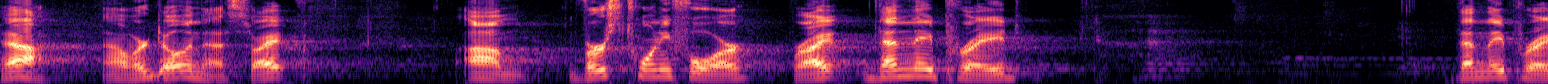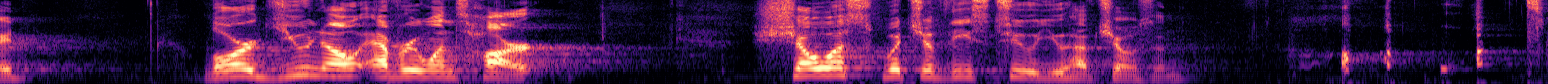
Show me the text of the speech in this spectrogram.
Yeah, yeah we're doing this, right? Um, verse 24, right? Then they prayed. Then they prayed, Lord, you know everyone's heart. Show us which of these two you have chosen. what?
